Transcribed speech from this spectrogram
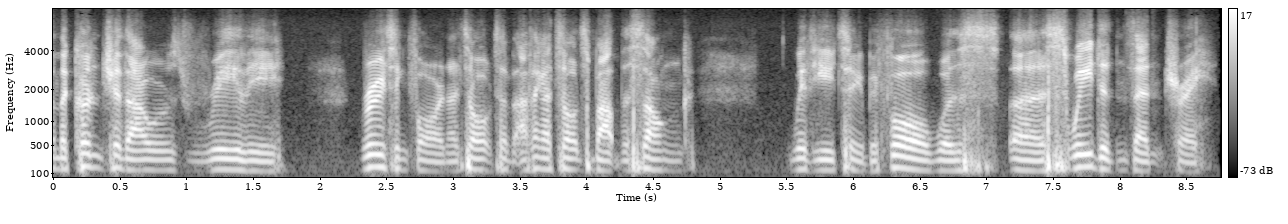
and the country that I was really rooting for, and I talked about, I think I talked about the song with you two before was uh, Sweden's entry,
